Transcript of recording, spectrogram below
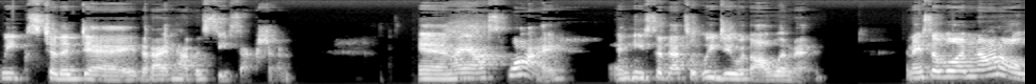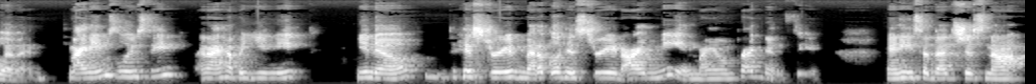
weeks to the day that I'd have a C section. And I asked why. And he said, that's what we do with all women. And I said, well, I'm not all women. My name's Lucy, and I have a unique, you know, history of medical history, and I'm me in my own pregnancy. And he said, that's just not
